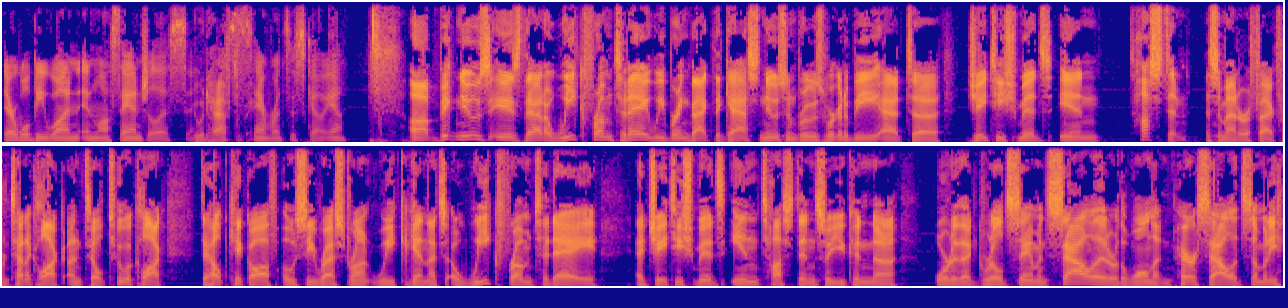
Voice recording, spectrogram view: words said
there will be one in Los Angeles. It would have to be. San Francisco, yeah. Uh, big news is that a week from today, we bring back the Gas News and Brews. We're going to be at uh, JT Schmid's in Tustin, as a matter of fact, from 10 o'clock until 2 o'clock to help kick off OC Restaurant Week. Again, that's a week from today at JT Schmid's in Tustin. So you can uh, order that grilled salmon salad or the walnut and pear salad. Somebody.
